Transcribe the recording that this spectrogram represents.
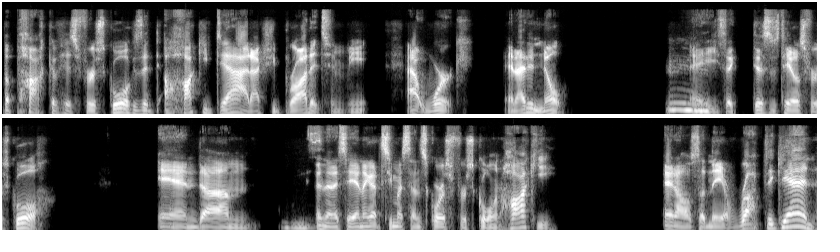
the puck of his first goal because a, a hockey dad actually brought it to me at work and i didn't know. Mm, and he's like this is taylor's first goal and um nice. and then i say and i got to see my son score his first goal in hockey. And all of a sudden they erupt again.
